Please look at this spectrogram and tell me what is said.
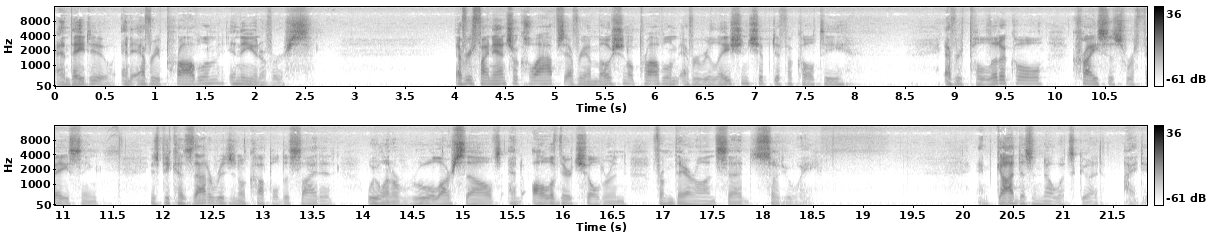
And they do. And every problem in the universe Every financial collapse, every emotional problem, every relationship difficulty, every political crisis we're facing is because that original couple decided we want to rule ourselves, and all of their children from there on said, So do we. And God doesn't know what's good. I do.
